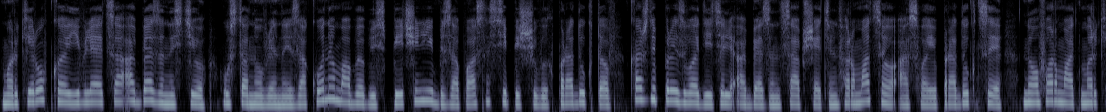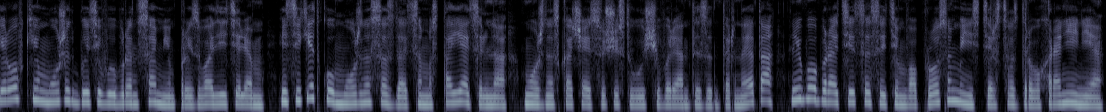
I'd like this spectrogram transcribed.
маркировка является обязанностью, установленной законом об обеспечении безопасности пищевых продуктов. Каждый производитель обязан сообщать информацию о своей продукции, но формат маркировки может быть выбран самим производителем. Этикетку можно создать самостоятельно, можно скачать существующий вариант из интернета, либо обратиться с этим вопросом в Министерство здравоохранения.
